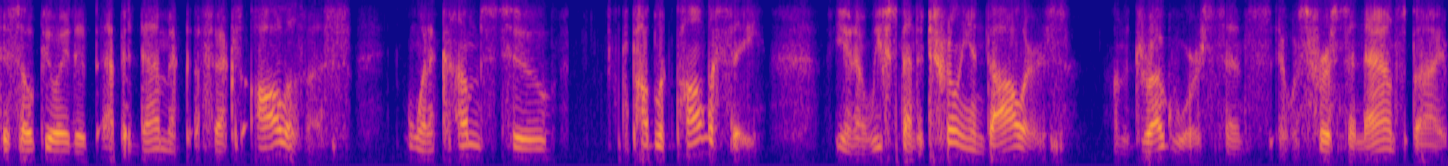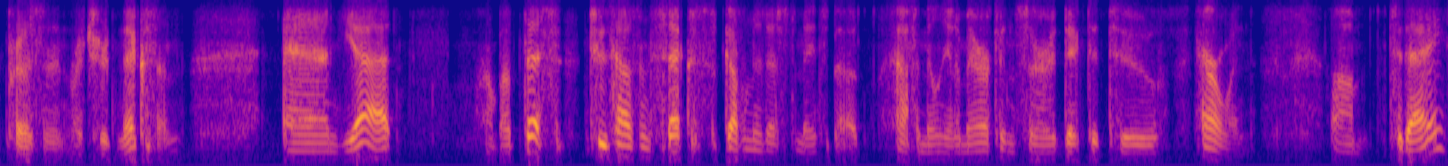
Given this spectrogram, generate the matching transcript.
This opioid epidemic affects all of us. When it comes to public policy, you know, we've spent a trillion dollars on the drug war since it was first announced by President Richard Nixon. And yet, how about this? 2006, government estimates about half a million Americans are addicted to heroin. Um, today,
